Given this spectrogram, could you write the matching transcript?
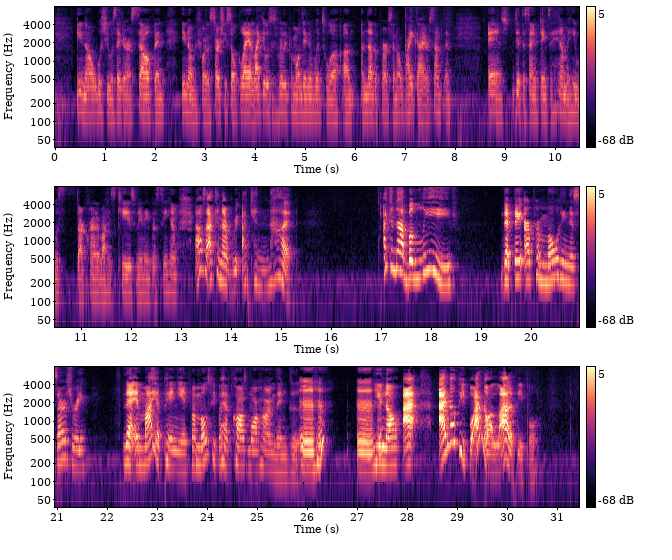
you know what she would say to herself, and you know before the surgery, she's so glad, like it was just really promoting. Then it went to a, a another person, a white guy or something, and did the same thing to him, and he was start crying about his kids being able to see him. I was like, I cannot, re- I cannot I cannot believe that they are promoting this surgery that, in my opinion, for most people have caused more harm than good. mm-hmm. Mm-hmm. You know, I I know people. I know a lot of people.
